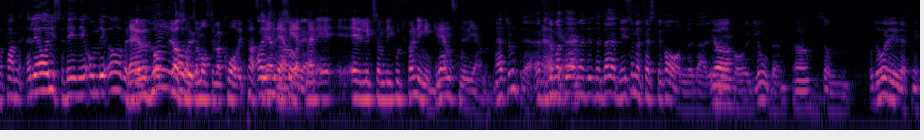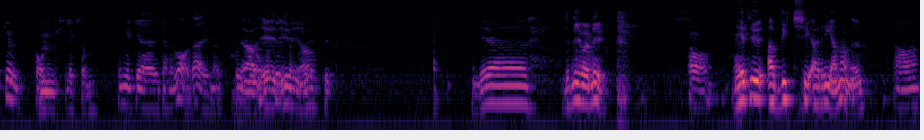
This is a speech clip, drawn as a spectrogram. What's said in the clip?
Vad fan, eller ja just det, det, det om det är över... Nej, över hundra och över- sånt så måste det vara covidpass. Ja, det är det jag det, vet. är det. Men är, är det liksom, det är fortfarande ingen gräns nu igen. Nej jag tror inte det. Eftersom Nej, att det, men det, där, det är ju som en festival där Ja. på Globen. Ja. Som, och då är det ju rätt mycket folk Mm. liksom. Hur mycket kan det vara där inne? Sju, Ja, det, är- det, är ju- 8000, ja, typ. Men det, det blir vad det blir. Ja. Det heter ju Avicii Arena nu. Ja.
